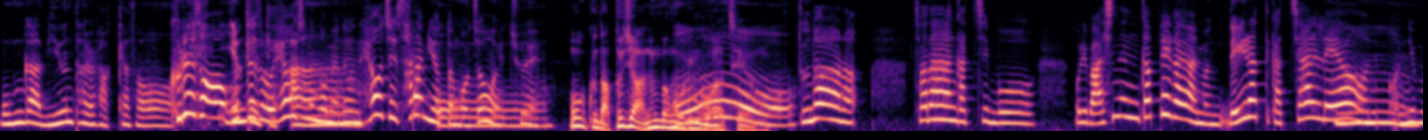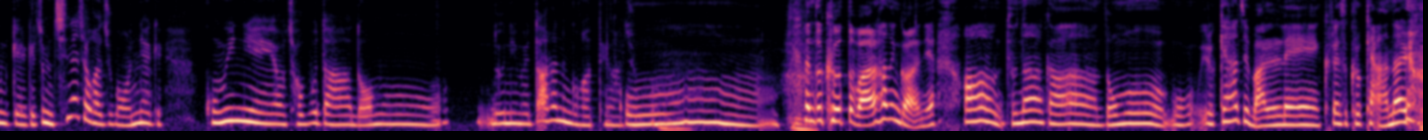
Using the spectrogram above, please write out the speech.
뭔가 미운털을 박혀서 그래서 문제로 헤어지는 아. 거면은 헤어질 사람이었던 오. 거죠 애초에. 어, 그 나쁘지 않은 방법인 오. 것 같아요. 누나랑 저랑 같이 뭐 우리 맛있는 카페 가요 아니면 네일 아트 같이 할래요? 음. 언니분께 이렇게 좀 친해져가지고 언니에게 고민이에요. 저보다 너무 누님을 따르는 것 같아가지고. 근데 그것도 말하는 거 아니야? 아, 누나가 너무 뭐 이렇게 하지 말래. 그래서 그렇게 안 하려고.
